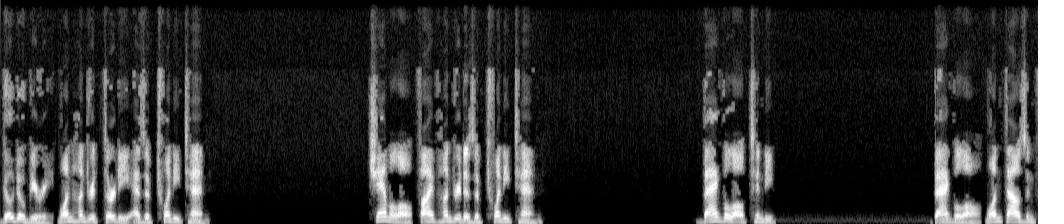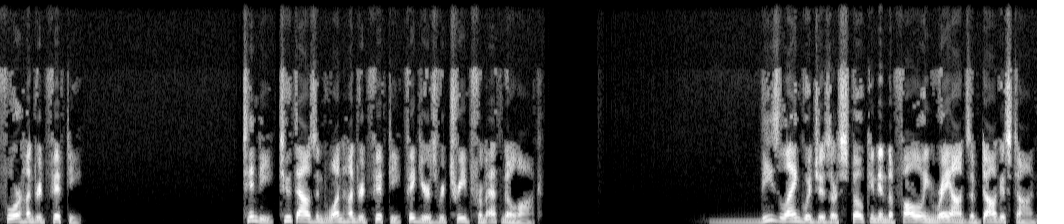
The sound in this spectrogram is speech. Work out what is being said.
Godoberi 130 as of 2010 Chamalal 500 as of 2010 Bagvalal Tindi. Bagvalal 1450 Tindi 2150 figures retrieved from Ethnologue. These languages are spoken in the following rayons of Dagestan,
